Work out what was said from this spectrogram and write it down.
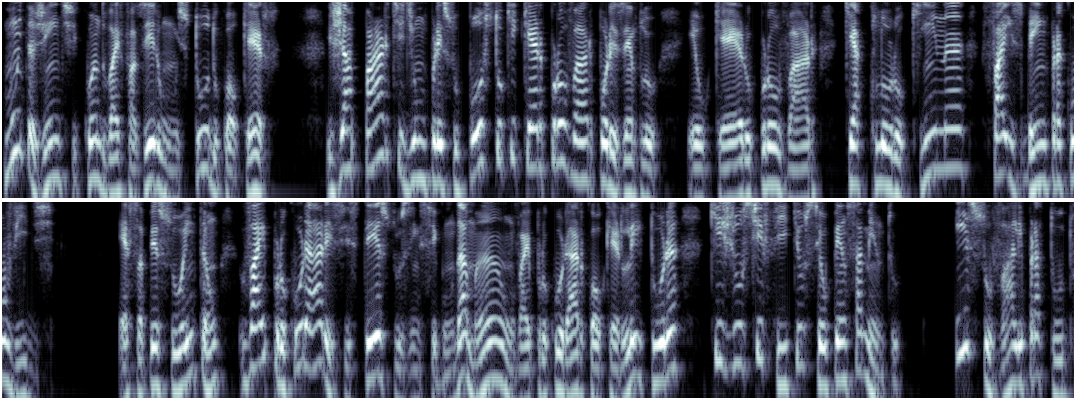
Muita gente, quando vai fazer um estudo qualquer, já parte de um pressuposto que quer provar. Por exemplo, eu quero provar que a cloroquina faz bem para a Covid. Essa pessoa, então, vai procurar esses textos em segunda mão, vai procurar qualquer leitura que justifique o seu pensamento. Isso vale para tudo.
